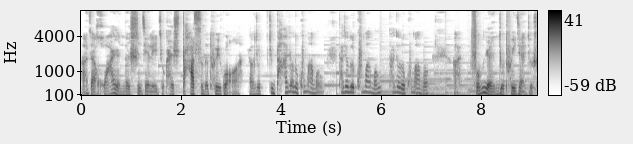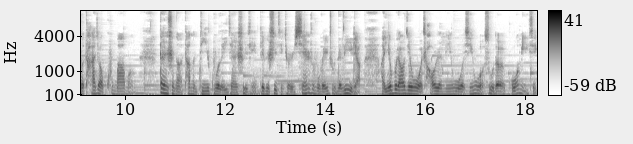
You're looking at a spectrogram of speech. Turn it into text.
啊，在华人的世界里就开始大肆的推广啊，然后就就他叫做库玛蒙，他叫做库玛蒙，他叫做库玛蒙。啊，逢人就推荐，就说他叫库妈蒙，但是呢，他们低估了一件事情，这个事情就是先入为主的力量啊，也不了解我朝人民我行我素的国民性，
